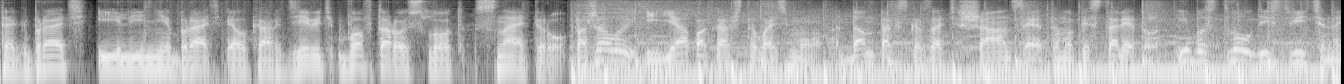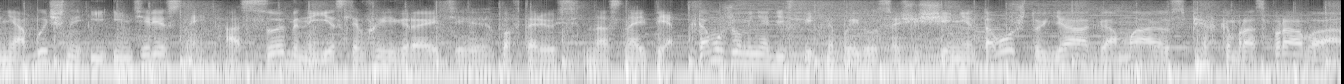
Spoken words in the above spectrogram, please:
Так брать или не брать ЛКР-9 во второй слот снайперу? Пожалуй, и я пока что возьму, дам так сказать шанс этому пистолету, ибо ствол действительно необычный и интересный, особенно если вы играете, повторюсь, на снайпе. К тому же у меня действительно появилось ощущение того, что я гамаю с перком расправа,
